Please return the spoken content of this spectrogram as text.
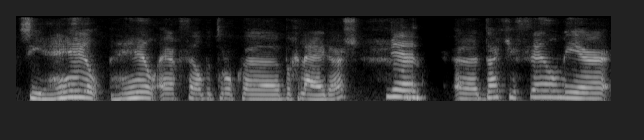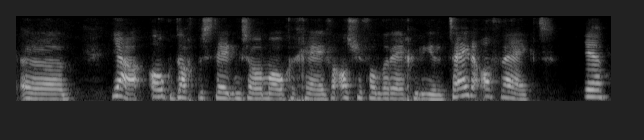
zie heel, heel erg veel betrokken begeleiders. Dat je veel meer ja, ook dagbesteding zou mogen geven als je van de reguliere tijden afwijkt. Ja,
